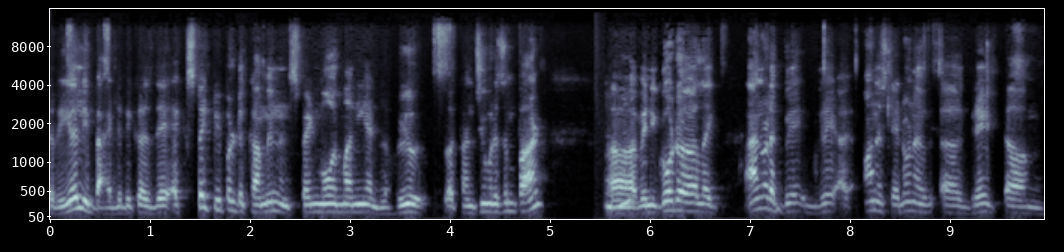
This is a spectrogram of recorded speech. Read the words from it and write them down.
really badly because they expect people to come in and spend more money and the consumerism part. Uh, when you go to like, I'm not a great, great honestly, I don't have a great um,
